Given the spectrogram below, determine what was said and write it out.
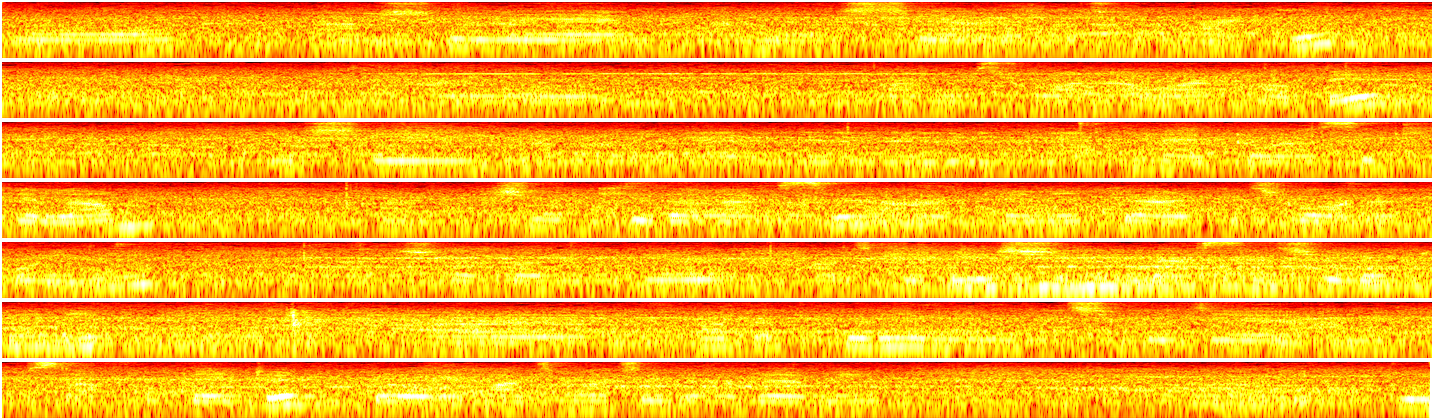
তো আসলে আমি এসেছি আরও কিছু আগে আরও অলমোস্ট ওয়ান আওয়ার হবে। এসেই আমি ম্যাকডোনাল্ডসে খেলাম। আর ভীষণ খিদা লাগছে, আর ক্লিনিকে আর কিছু অর্ডার করিনি। সকাল থেকে আজকে বেশ ব্যস্ত ছিল ক্লিনিক আর হঠাৎ করেই মনে হচ্ছিল যে আমি সাফোকেটেড তো মাঝে মাঝে ভাবে আমি একটু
